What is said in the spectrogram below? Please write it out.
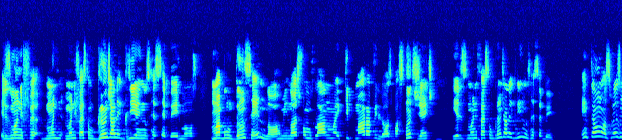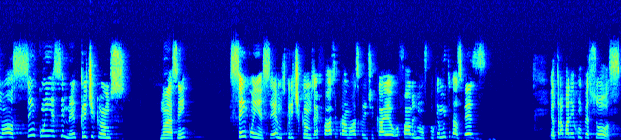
Eles manifestam grande alegria em nos receber, irmãos. Uma abundância enorme. Nós fomos lá numa equipe maravilhosa, bastante gente, e eles manifestam grande alegria em nos receber. Então, às vezes, nós, sem conhecimento, criticamos. Não é assim? Sem conhecermos, criticamos. É fácil para nós criticar. Eu, eu falo, irmãos, porque muitas das vezes eu trabalhei com pessoas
